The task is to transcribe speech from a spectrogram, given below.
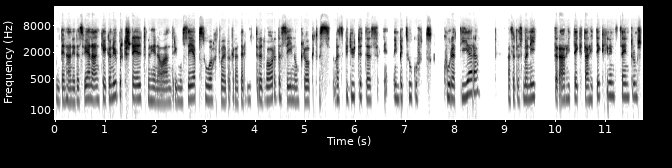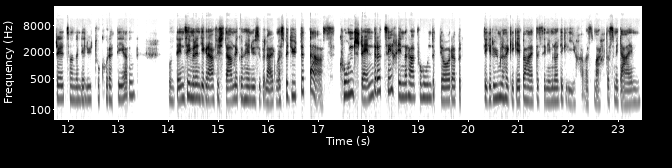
Und dann habe ich das wie einander gegenübergestellt. Wir haben auch andere Museen besucht, die eben gerade erweitert worden sind und geschaut, was, was bedeutet das in Bezug auf das Kuratieren. Also, dass man nicht der Architekt, die Architektin ins Zentrum stellt, sondern die Leute, die kuratieren. Und dann sind wir in die grafische Sammlung und haben uns überlegt, was bedeutet das? Kunst ändert sich innerhalb von 100 Jahren, aber die räumlichen Gegebenheiten sind immer noch die gleichen. Was macht das mit einem?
